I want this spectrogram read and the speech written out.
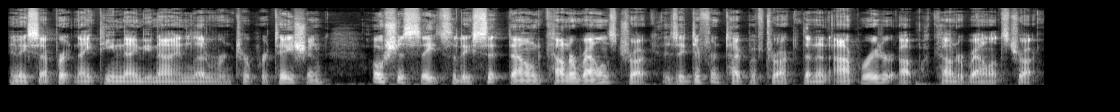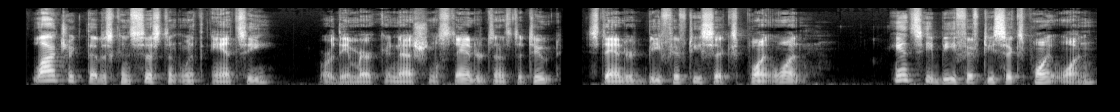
In a separate 1999 letter of interpretation, OSHA states that a sit down counterbalance truck is a different type of truck than an operator up counterbalance truck. Logic that is consistent with ANSI, or the American National Standards Institute, Standard B56.1. ANSI B56.1,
